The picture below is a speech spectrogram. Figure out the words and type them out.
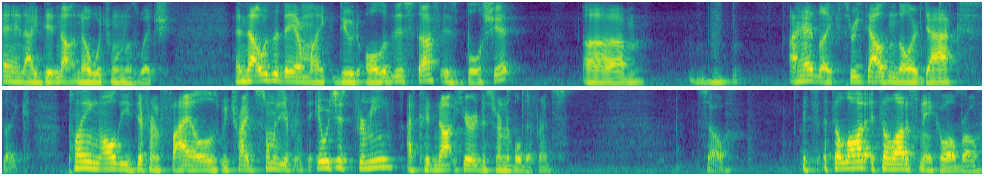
and I did not know which one was which. And that was the day I'm like, dude, all of this stuff is bullshit. Um, I had like three thousand dollar DACs, like playing all these different files. We tried so many different things. It was just for me, I could not hear a discernible difference. So it's it's a lot it's a lot of snake oil, bro.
